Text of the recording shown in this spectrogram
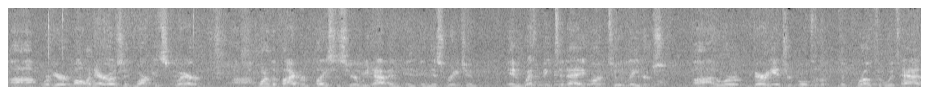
Uh, we're here at Molineros in Market Square, uh, one of the vibrant places here we have in, in, in this region. And with me today are two leaders uh, who are very integral to the, the growth that we've had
